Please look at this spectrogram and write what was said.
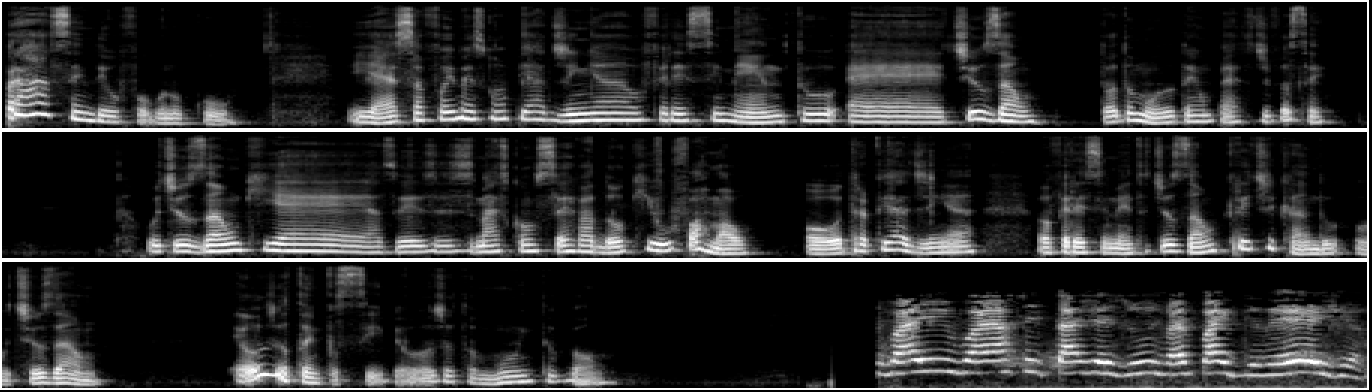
para acender o fogo no cu. E essa foi mesmo uma piadinha, oferecimento, é, tiozão. Todo mundo tem um perto de você. O tiozão que é, às vezes, mais conservador que o formal. Outra piadinha, oferecimento tiozão criticando o tiozão. Hoje eu tô impossível, hoje eu tô muito bom. Vai, vai aceitar Jesus, vai pra igreja.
